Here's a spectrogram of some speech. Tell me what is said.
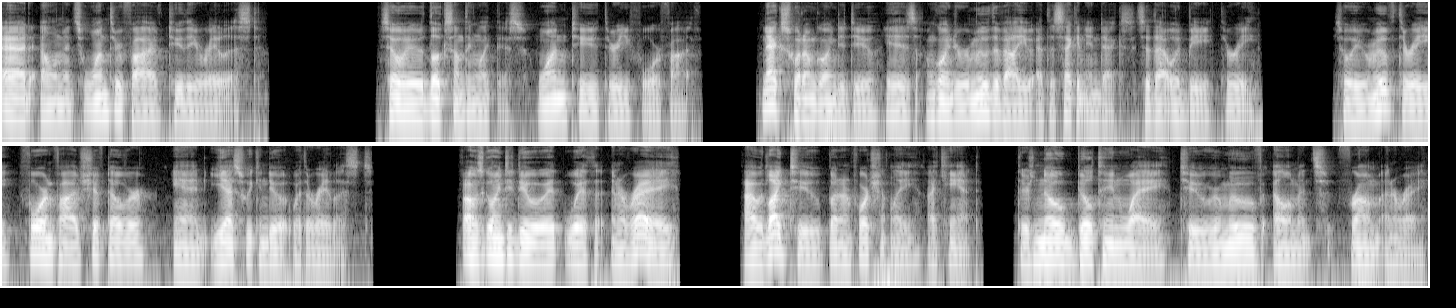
add elements 1 through 5 to the array list. So it would look something like this 1, 2, 3, 4, 5. Next, what I'm going to do is I'm going to remove the value at the second index, so that would be 3. So we remove 3, 4 and 5 shift over, and yes, we can do it with array lists. If I was going to do it with an array, I would like to, but unfortunately I can't. There's no built-in way to remove elements from an array.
